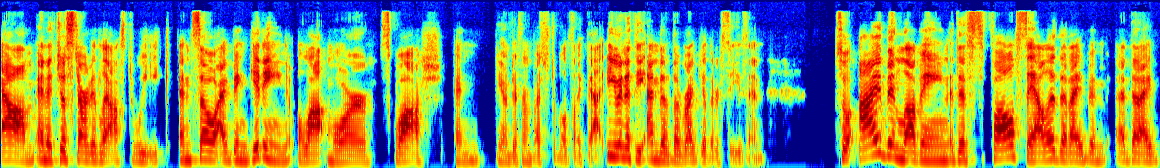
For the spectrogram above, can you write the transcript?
Um, and it just started last week. And so I've been getting a lot more squash and you know different vegetables like that, even at the end of the regular season. So I've been loving this fall salad that I've been that I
